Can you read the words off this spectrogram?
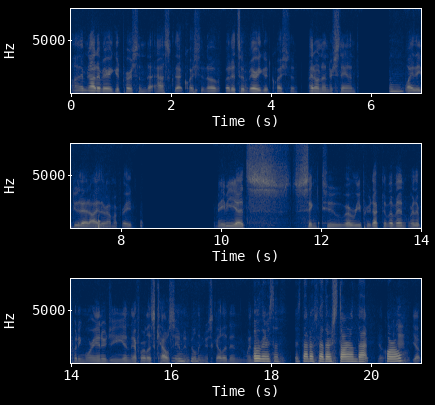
I'm not a very good person to ask that question of, but it's a very good question. I don't understand Mm. why they do that either, I'm afraid. Maybe it's synced to a reproductive event where they're putting more energy and therefore less calcium in Mhm. building their skeleton. When Oh, they're in- there's a, is that a feather star on that Yep. coral? Mhm. Yep,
